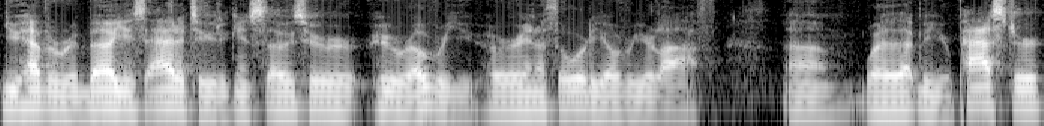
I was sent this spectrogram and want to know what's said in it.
you have a rebellious attitude against those who are who are over you, who are in authority over your life, um, whether that be your pastor,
